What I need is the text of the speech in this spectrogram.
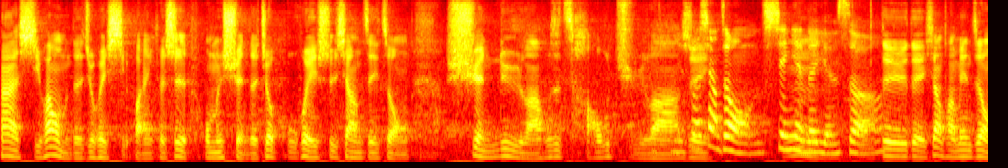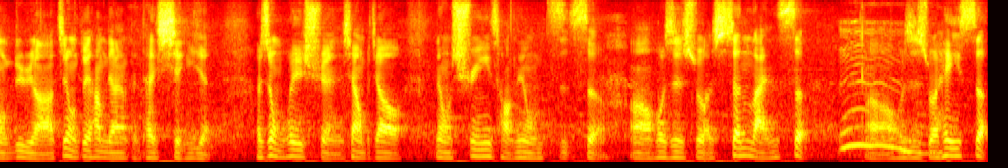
那喜欢我们的就会喜欢，可是我们选的就不会是像这种炫绿啦，或是草橘啦。你说像这种鲜艳的颜色？对对对，像旁边这种绿啊，这种对他们来讲可能太鲜艳。可是我们会选像比较那种薰衣草那种紫色啊，或是说深蓝色，嗯，啊，或是说黑色。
